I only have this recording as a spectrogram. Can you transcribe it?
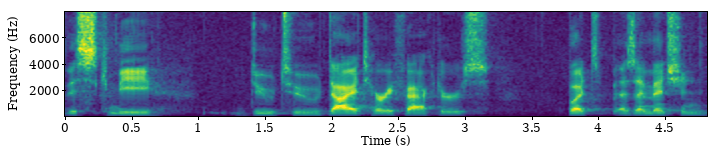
this can be due to dietary factors, but as I mentioned,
